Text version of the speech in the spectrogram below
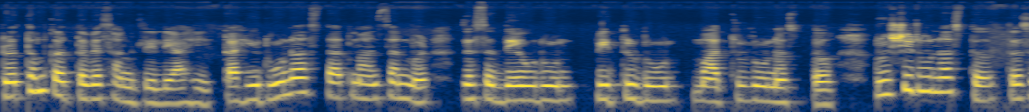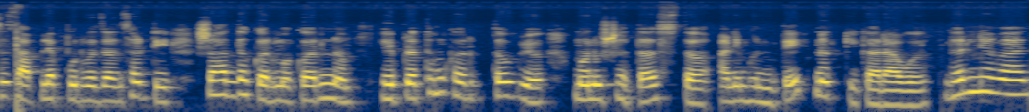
प्रथम कर्तव्य सांगितलेले आहे. काही ऋण असतात माणसांवर जसं देवऋण पितृऋण मातृऋण असतं. ऋषी ऋण असतं तसंच आपल्या पूर्वजांसाठी श्राद्ध कर्म करणं हे प्रथम कर्तव्य मनुष्यात असतं आणि म्हणून ते नक्की करावं. धन्यवाद.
